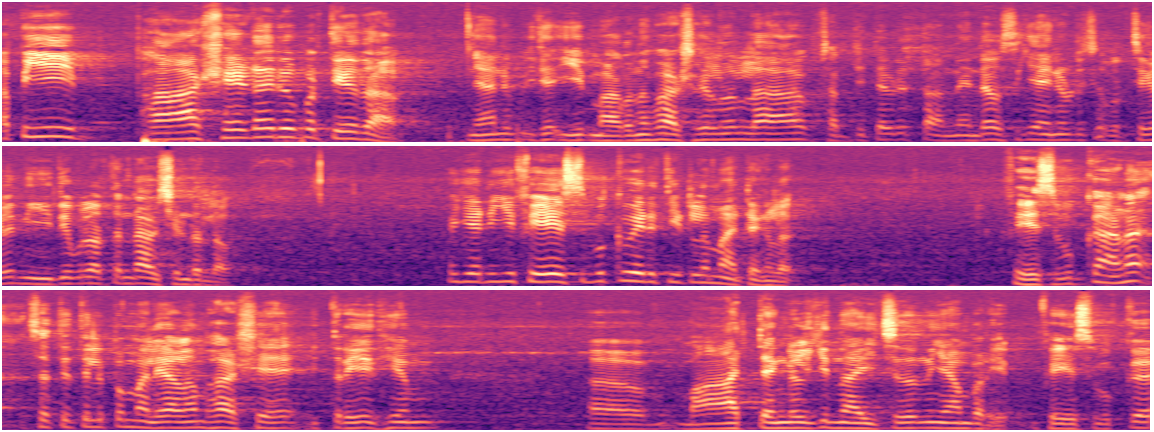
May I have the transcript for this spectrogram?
അപ്പോൾ ഈ ഭാഷയുടെ ഒരു പ്രത്യേകത ഞാൻ ഈ മറന്ന ഭാഷകളിൽ നിന്നുള്ള ആ സബ്ജക്റ്റ് അവർ തന്നതിന്റെ അവസ്ഥയ്ക്ക് അതിനോട് ചർച്ചകൾ നീതി പുലർത്തേണ്ട ആവശ്യമുണ്ടല്ലോ. ഞാൻ ഈ ഫേസ്ബുക്ക് വരുത്തിയിട്ടുള്ള മാറ്റങ്ങൾ ഫേസ്ബുക്കാണ് സത്യത്തിൽ ഇപ്പോൾ മലയാളം ഭാഷയെ ഇത്രയധികം മാറ്റങ്ങൾക്ക് നയിച്ചതെന്ന് ഞാൻ പറയും. ഫേസ്ബുക്ക്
